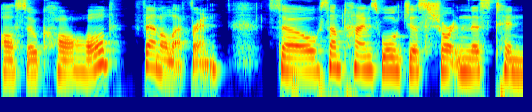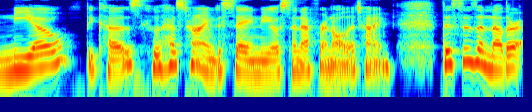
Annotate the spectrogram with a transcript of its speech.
also called phenylephrine. So sometimes we'll just shorten this to neo because who has time to say neosynephrine all the time? This is another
